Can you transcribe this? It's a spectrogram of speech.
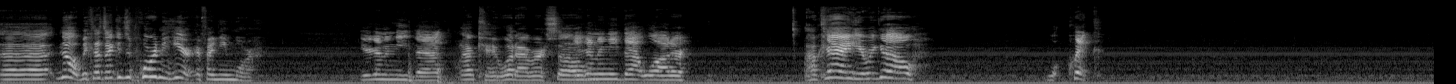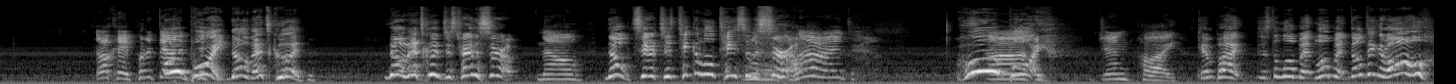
uh, no, because I can just pour it in here if I need more. You're gonna need that. Okay, whatever. So. You're gonna need that water. Okay, here we go. W- quick. Okay, put it down. Oh boy, no, that's good. No, that's good. Just try the syrup. No. No, Sarah, just take a little taste of the syrup. Alright. Oh Uh, boy, Gen pie. Kim pie, just a little bit, a little bit. Don't take it all.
